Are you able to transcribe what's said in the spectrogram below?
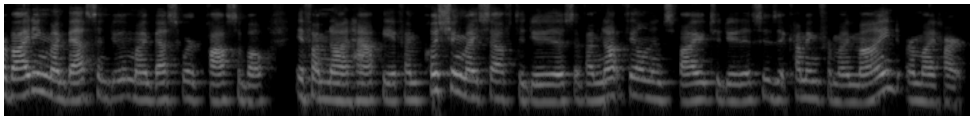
providing my best and doing my best work possible if I'm not happy, if I'm pushing myself to do this, if I'm not feeling inspired to do this, is it coming from my mind or my heart?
